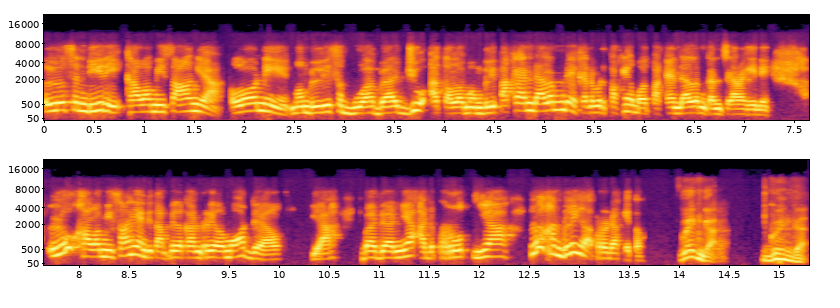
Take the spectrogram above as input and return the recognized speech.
Lo sendiri kalau misalnya lo nih membeli sebuah baju atau lo membeli pakaian dalam deh, karena we're talking about pakaian dalam kan sekarang ini. Lo kalau misalnya yang ditampilkan real model, ya badannya ada perutnya, lo akan beli nggak produk itu? Gue enggak, Gue enggak.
